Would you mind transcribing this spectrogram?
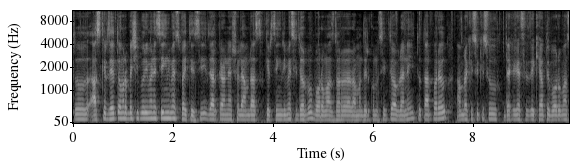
তো আজকের যেহেতু আমরা বেশি পরিমাণে চিংড়ি মাছ পাইতেছি, যার কারণে আসলে আমরা আজকের চিংড়ি মাছই ধরবো। বড় মাছ ধরার আমাদের কোনো চিন্তা ভাবনা নেই। তো তারপরেও আমরা কিছু কিছু দেখা গেছে যে খেয়াতে বড় মাছ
